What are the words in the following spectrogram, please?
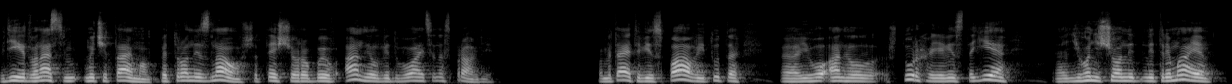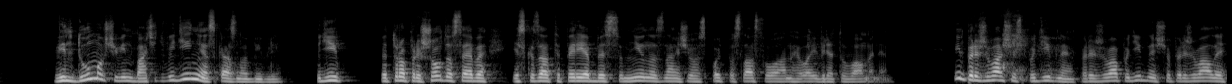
В діях 12 ми читаємо, Петро не знав, що те, що робив ангел, відбувається насправді. Пам'ятаєте, він спав, і тут е, його ангел штурхає, він стає, е, його нічого не, не тримає. Він думав, що він бачить видіння, сказано в Біблії. Тоді Петро прийшов до себе і сказав: Тепер я безсумнівно знаю, що Господь послав свого ангела і врятував мене. Він переживав щось подібне, переживав подібне, що переживали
